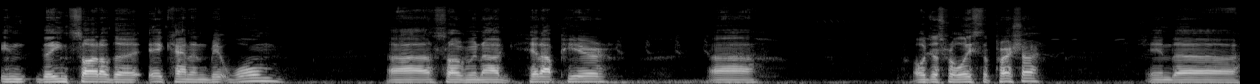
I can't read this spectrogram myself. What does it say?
in the inside of the air cannon a bit warm. Uh, so when I head up here, uh, I'll just release the pressure and uh,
